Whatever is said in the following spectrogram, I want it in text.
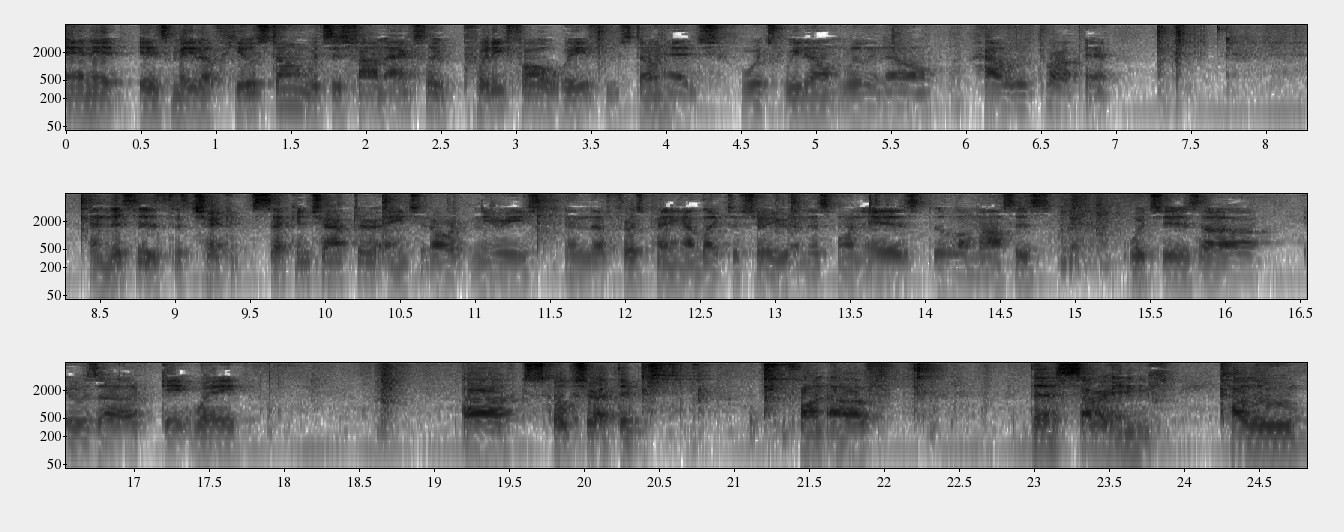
And it is made of heelstone, which is found actually pretty far away from Stonehenge, which we don't really know how it was brought there. And this is the second chapter, Ancient Art Near East. And the first painting I'd like to show you in this one is the Lamassu, which is uh, it was a gateway uh, sculpture at the front of the Sarin Kalu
